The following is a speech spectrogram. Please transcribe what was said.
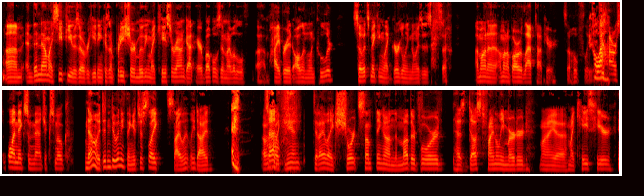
Um, and then now my CPU is overheating because I'm pretty sure moving my case around got air bubbles in my little um, hybrid all-in-one cooler, so it's making like gurgling noises. So I'm on a I'm on a borrowed laptop here, so hopefully Oh, wow. power supply makes some magic smoke. no, it didn't do anything. It just like silently died. I was Sad. like, man, did I like short something on the motherboard? Has dust finally murdered my uh my case here?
